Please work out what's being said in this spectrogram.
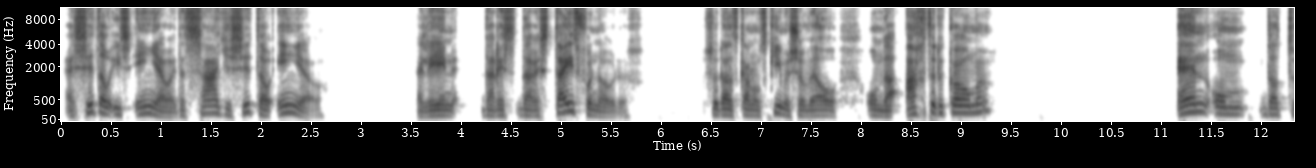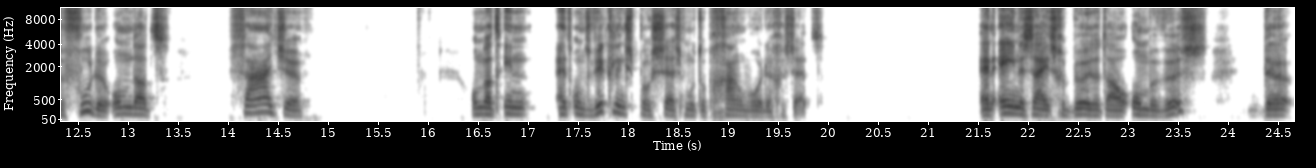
Er zit al iets in jou, dat zaadje zit al in jou. Alleen daar is, daar is tijd voor nodig. Zodat het kan ontkiemen, zowel om daarachter te komen en om dat te voeden, om dat zaadje, omdat in het ontwikkelingsproces moet op gang worden gezet. En enerzijds gebeurt het al onbewust. De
